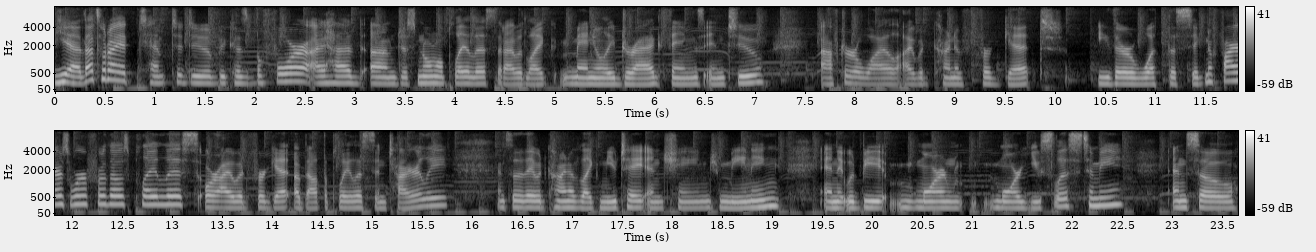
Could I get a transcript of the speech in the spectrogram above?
Yeah, that's what I attempt to do because before I had um, just normal playlists that I would like manually drag things into. After a while, I would kind of forget either what the signifiers were for those playlists or I would forget about the playlists entirely. And so they would kind of like mutate and change meaning, and it would be more and more useless to me. And so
